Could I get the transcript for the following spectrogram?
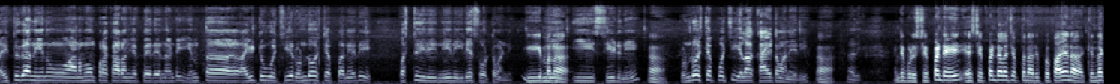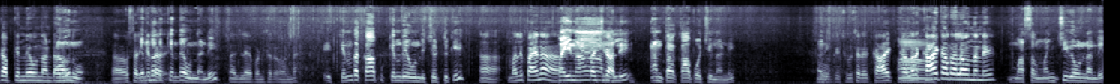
రైతుగా నేను అనుభవం ప్రకారం చెప్పేది ఏంటంటే ఇంత హైట్ వచ్చి రెండో స్టెప్ అనేది ఫస్ట్ ఇది నేను ఇదే చూడటం అండి. ఈ మన ఈ సీడ్ని రెండో స్టెప్ వచ్చి ఇలా కాయటం అనేది. అది. అంటే ఇప్పుడు స్టెప్ అంటే స్టెప్ అంటే ఎలా చెప్తున్నారు? ఇప్పుడు పైన కింద కాపు కిందే ఉందంటారు. అవును. కింద ఉందండి. అది లేపండి సార్ కింద కాపు కిందే ఉంది చెట్టుకి. మళ్ళీ పైన పైన అంత కాపు వచ్చిందండి. ఓకే చూసారు? కాయ కలర్ కాయ కలర్ ఎలా ఉందండి? అసలు మంచిగా ఉందండి.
